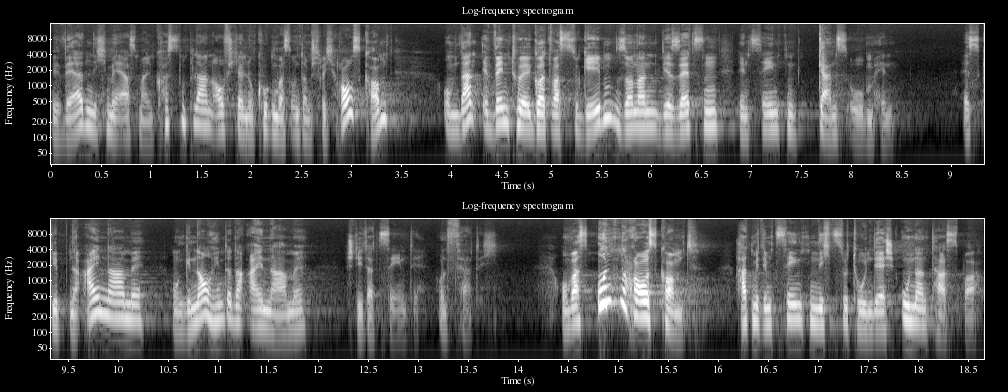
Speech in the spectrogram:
wir werden nicht mehr erstmal einen Kostenplan aufstellen und gucken, was unterm Strich rauskommt, um dann eventuell Gott was zu geben, sondern wir setzen den Zehnten ganz oben hin. Es gibt eine Einnahme und genau hinter der Einnahme steht der Zehnte und fertig. Und was unten rauskommt, hat mit dem Zehnten nichts zu tun, der ist unantastbar.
